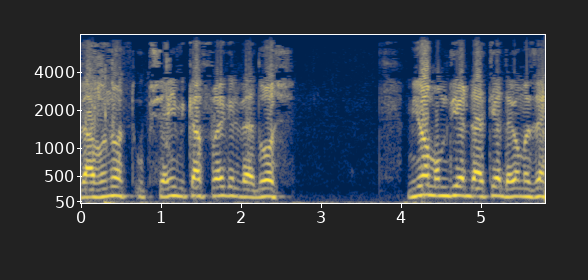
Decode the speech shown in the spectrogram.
ועוונות ופשעים מכף רגל ועד ראש. מיום עומדי על דעתי עד היום הזה.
